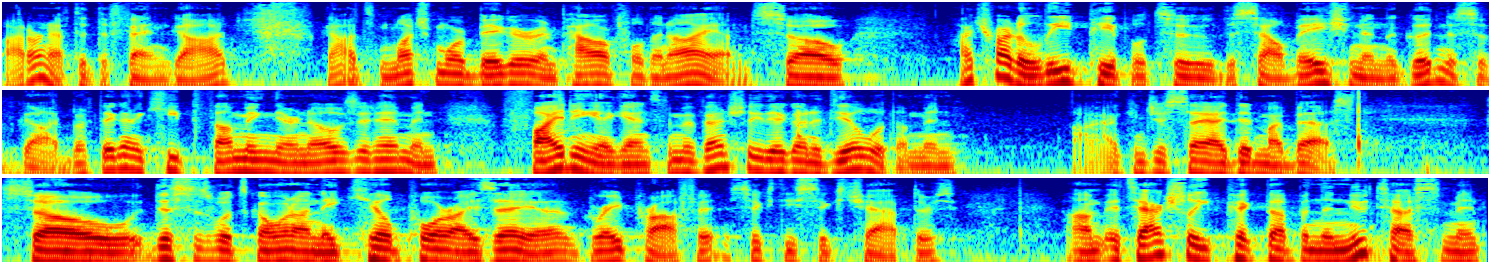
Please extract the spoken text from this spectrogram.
I don't have to defend God. God's much more bigger and powerful than I am. So I try to lead people to the salvation and the goodness of God. But if they're going to keep thumbing their nose at Him and fighting against Him, eventually they're going to deal with Him. And I can just say I did my best. So this is what's going on. They killed poor Isaiah, great prophet, 66 chapters. Um, it's actually picked up in the New Testament,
